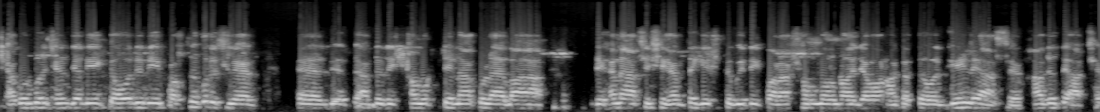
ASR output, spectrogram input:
ঠাকুর বলেছেন যদি কেউ যদি প্রশ্ন করেছিলেন তার যদি সামর্থ্যে না কুলায় বা যেখানে আছে সেখান থেকে ইষ্টভীতি করা সম্ভব নয়, যেমন হয়তো কেউ জেলে আছে, হাজতে আছে,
